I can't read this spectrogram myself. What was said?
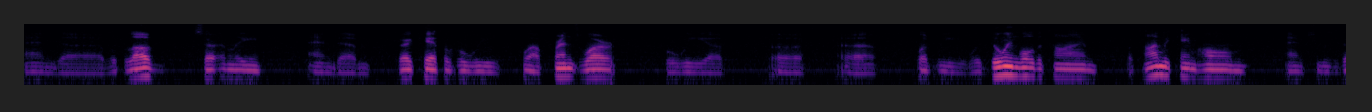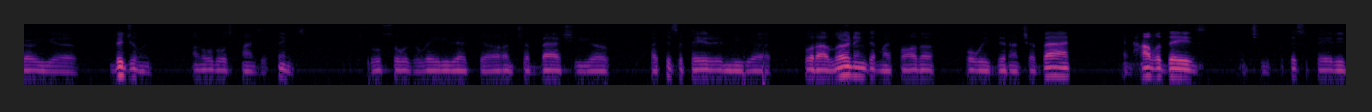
and uh, with love, certainly, and um, very careful who we, who our friends were, who we, uh, uh, uh, what we were doing all the time, what time we came home, and she was very uh, vigilant on all those kinds of things. She also was a lady that uh, on Shabbat she uh, participated in the Torah learning that my father always did on Shabbat and holidays, and she participated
